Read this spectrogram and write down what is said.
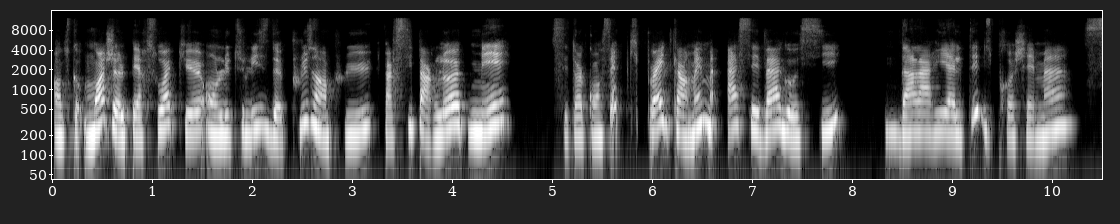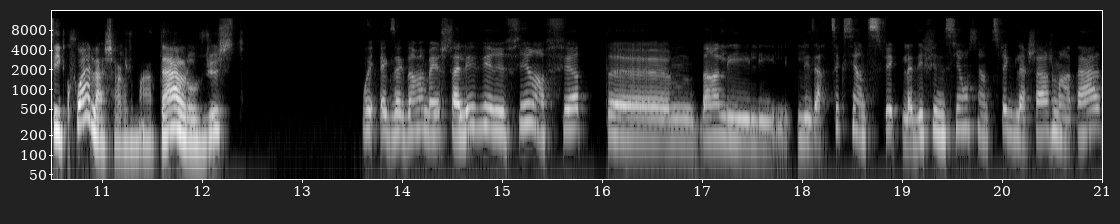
en tout cas, moi, je le perçois qu'on l'utilise de plus en plus par-ci, par-là, mais c'est un concept qui peut être quand même assez vague aussi. Dans la réalité du prochainement, c'est quoi la charge mentale au juste? Oui, exactement. Ben, je suis allée vérifier en fait euh, dans les, articles scientifiques, la définition scientifique de la charge mentale.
